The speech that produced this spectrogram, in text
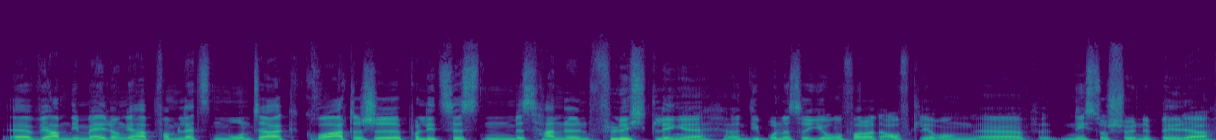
Äh, wir haben die Meldung gehabt vom letzten Montag, kroatische Polizisten misshandeln Flüchtlinge und die Bundesregierung fordert Aufklärung. Äh, nicht so schöne Bilder.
